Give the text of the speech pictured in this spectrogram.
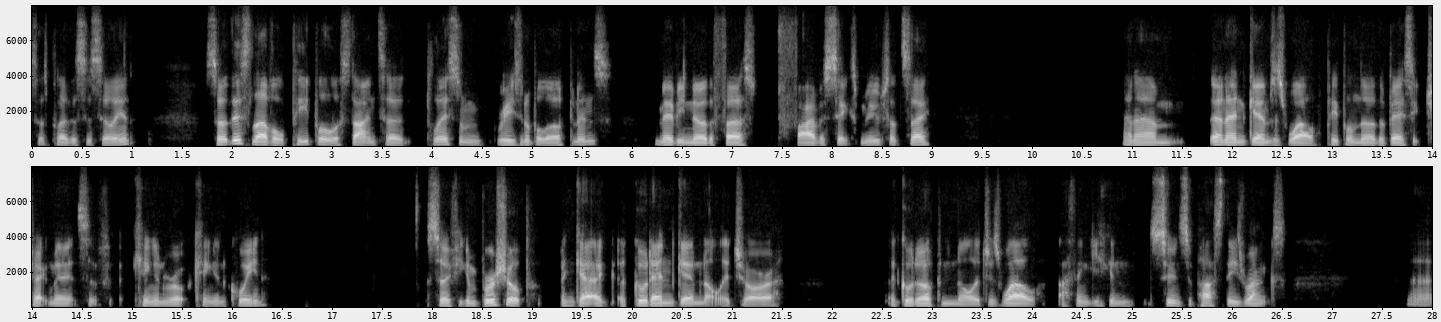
So let's play the Sicilian. So at this level, people are starting to play some reasonable openings, maybe know the first five or six moves, I'd say. And um, and end games as well. People know the basic checkmates of king and rook, king and queen. So if you can brush up and get a, a good end game knowledge or a, a good opening knowledge as well, I think you can soon surpass these ranks. Uh,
